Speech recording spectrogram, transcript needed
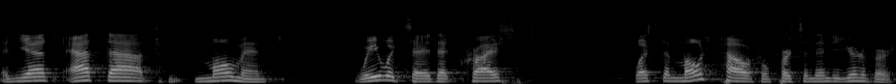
And yet, at that moment, we would say that Christ was the most powerful person in the universe.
